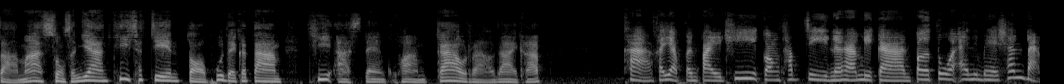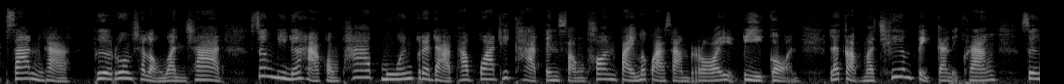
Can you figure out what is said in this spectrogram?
สามารถส่งสัญญาณที่ชัดเจนต่อผู้ใดก็ตาม ที่อาจแสดงความก้าวร้าวได้ครับ ค่ะ ขยับกันไปที่กองทัพจีนนะคะ มีการเปิดตัวแอนิเมชันแบบสั้นค่ะเพื่อร่วมฉลองวันชาติ ซึ่งมีเนื้อหาของภาพม้วนกระดาษภาพวาดที่ขาดเป็นสองท่อนไปเมื่อกว่า 300 ปีก่อน และกลับมาเชื่อมติดกันอีกครั้ง ซึ่ง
